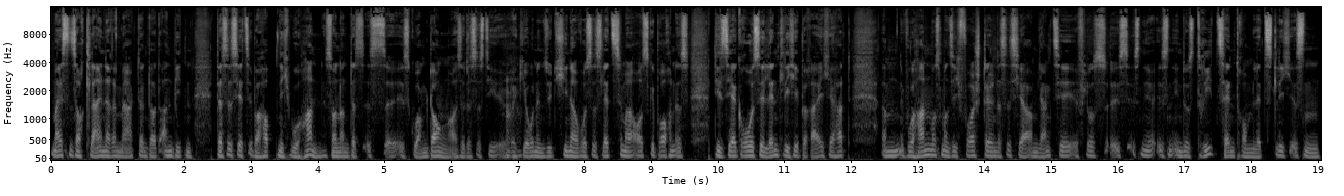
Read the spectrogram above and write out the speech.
meistens auch kleinere Märkte und dort anbieten. Das ist jetzt überhaupt nicht Wuhan, sondern das ist äh, ist Guangdong. Also das ist die mhm. Region in Südchina, wo es das letzte Mal ausgebrochen ist, die sehr große ländliche Bereiche hat. Ähm, Wuhan muss man sich vorstellen, das ist ja am Yangtze-Fluss, ist, ist, eine, ist ein Industriezentrum letztlich, ist ein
